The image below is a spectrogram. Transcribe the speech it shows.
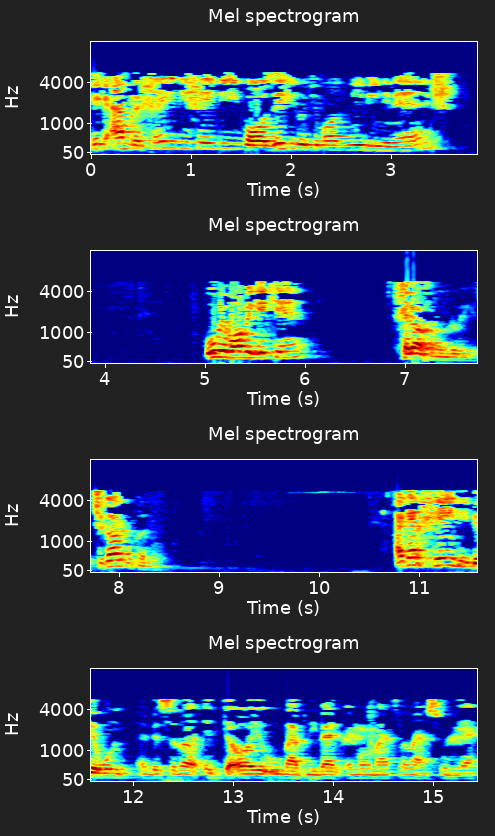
یک امر خیلی خیلی واضحی رو که ما میبینیمش او به ما بگه که خلاف اون رو بگه. چیکار می‌کنیم؟ اگر خیلی به اون به ادعای او مبنی بر امامت و معصومیت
